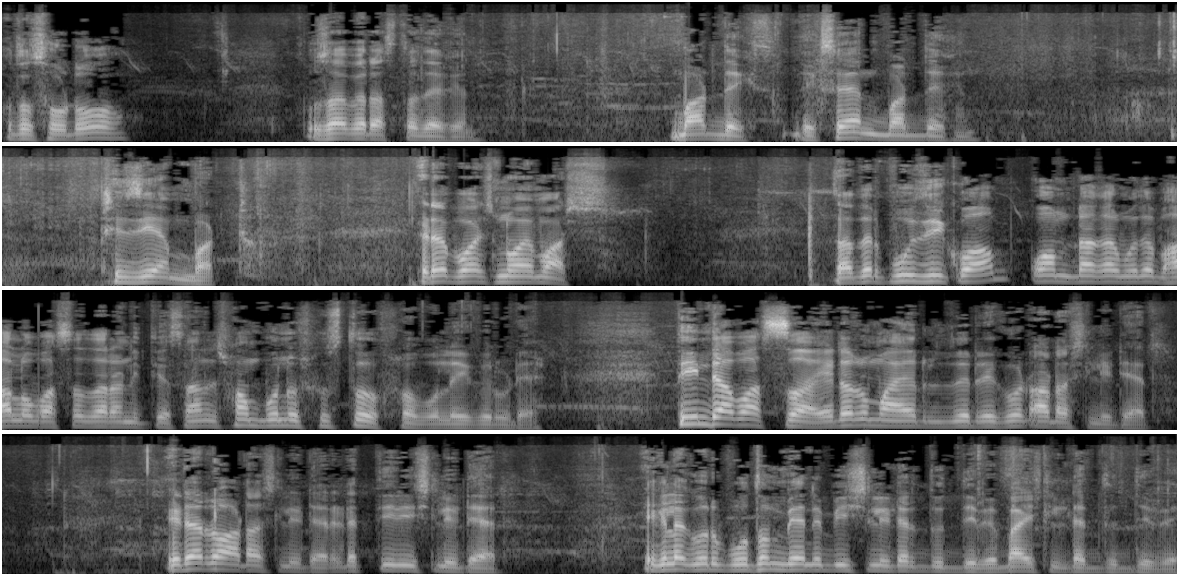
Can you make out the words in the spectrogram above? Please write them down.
কত ছোট। পোশাবের রাস্তা দেখেন। বাট দেখ, দেখছেন? বাট দেখেন। ফিজিয়াম বাট। এটার বয়স নয় মাস। যাদের পুঁজি কম কম টাকার মধ্যে ভালো বাচ্চা যারা নিতে চান, সম্পূর্ণ সুস্থ সবল এই গরুটা। তিনটা বাচ্চা, এটারও মায়ের দুধের রেকর্ড আঠাশ লিটার। এটারও আঠাশ লিটার, এটা তিরিশ লিটার। এগুলা গরু প্রথম বিয়ানে বিশ লিটার দুধ দিবে, বাইশ লিটার দুধ দিবে।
